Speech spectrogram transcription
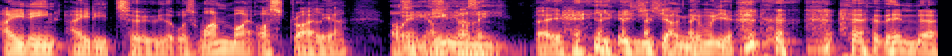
1882 that was won by Australia Aussie, Aussie, Aussie. They, you're just young then, weren't you? then uh,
